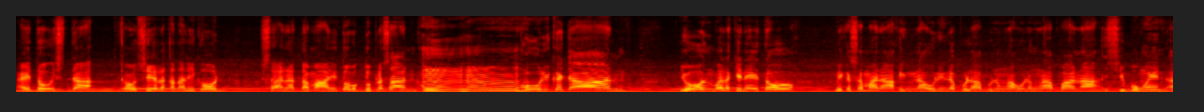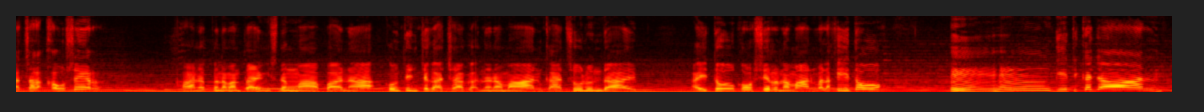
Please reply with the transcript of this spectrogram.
Ay ito, isda, kausir, katalikod. Sana tamaan ito, wag duplasan. Mhm. Huli ka dyan. Yun, malaki na ito. May kasama na aking nahuli na pula-po nung naunang napana, sibungin at saka kauser. Hanap na naman tayong isdang mapana, konting tiyaga at na naman, kahit sulong dive. Ay ito, kauser naman, malaki ito. Mhm, giti ka dyan.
